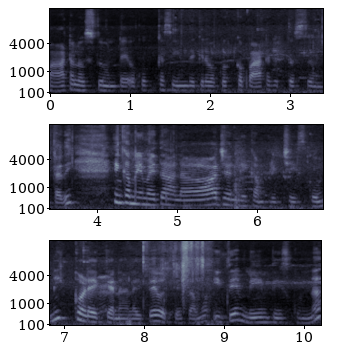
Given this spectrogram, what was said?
పాటలు వస్తూ ఉంటాయి. ఒక్కొక్క సీన్ దగ్గర ఒక్కొక్క పాట గుర్తొస్తూ ఉంటుంది. ఇంకా మేమైతే అలా జర్నీ కంప్లీట్ చేసుకొని కొడైకెనాల్ అయితే వచ్చేసాము. ఇదే మేము తీసుకున్న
